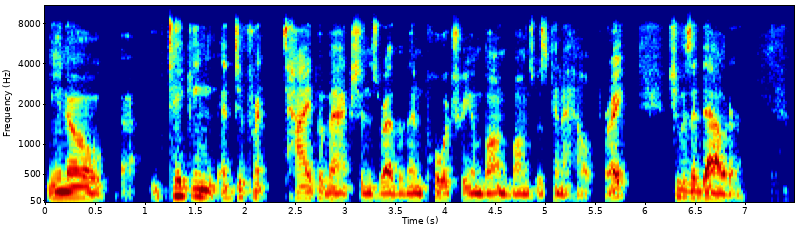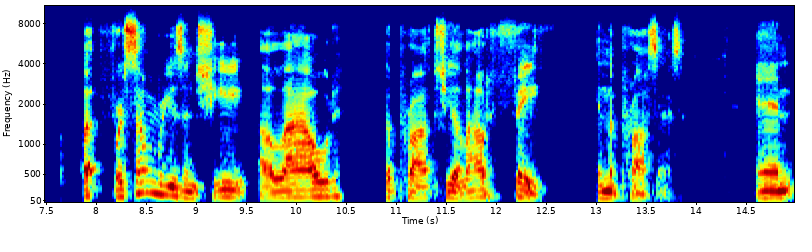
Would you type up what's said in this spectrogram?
you know, uh, taking a different type of actions rather than poetry and bonbons was going to help, right? She was a doubter. But for some reason, she allowed the pro she allowed faith in the process. And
